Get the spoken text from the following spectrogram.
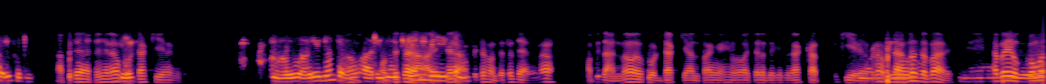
හරි පුදුමයි අපිට වැටහෙනවා පොඩ්ඩක් කියනකොට. ඔව් හරිනම් හරිනම් කියන්නේ අපිට හොඳට දැනෙනවා. අපි දන්නවා පොඩ්ඩක් යන්තම් එහෙම වචන දෙක තුනක් අත් කියනකොට අපි දන්නවා ස්වභාවය. හැබැයි ඔක්කොම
